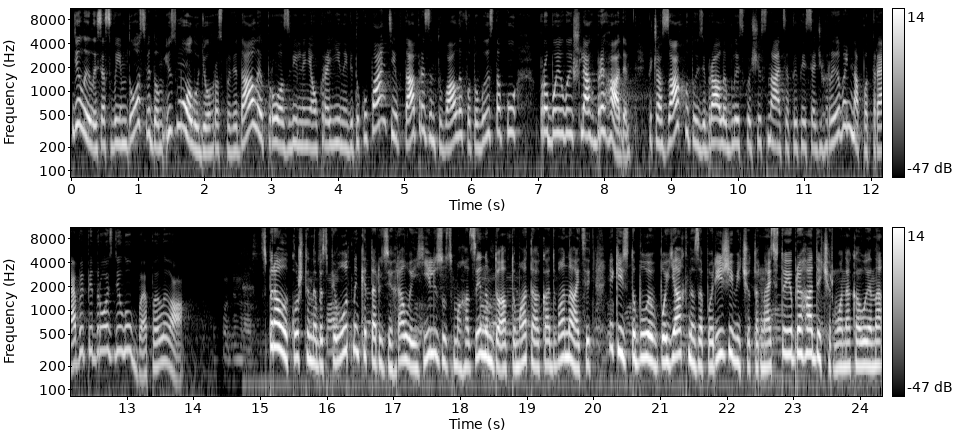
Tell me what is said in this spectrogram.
ділилися своїм досвідом із молоддю, розповідали про звільнення України від окупантів та презентували фотовиставку про бойовий шлях бригади. Під час заходу зібрали близько 16 тисяч гривень на потреби підрозділу БПЛА. Збирали кошти на безпілотники та розіграли гільзу з магазином до автомата АК-12, який здобули в боях на Запоріжжі від 14-ї бригади Червона калина.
